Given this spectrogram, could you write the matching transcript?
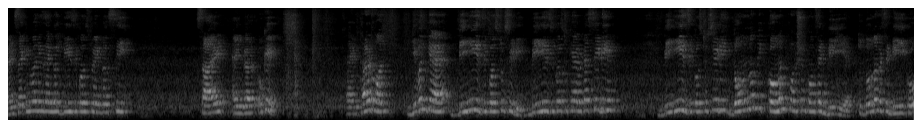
and second one is angle B is equals to angle C side angle okay and third one given क्या है BE is equals to CD BE is equals to क्या है बेटा CD है BE is equals to CD दोनों में कॉमन पोर्शन कौन सा DE है तो दोनों में से DE को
